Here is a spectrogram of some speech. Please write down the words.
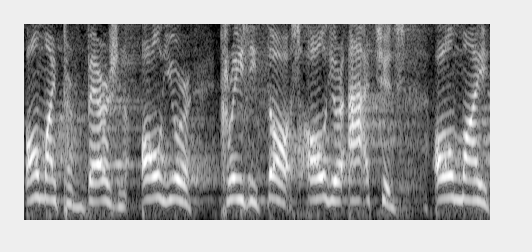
all my perversion, all your crazy thoughts, all your attitudes, all my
